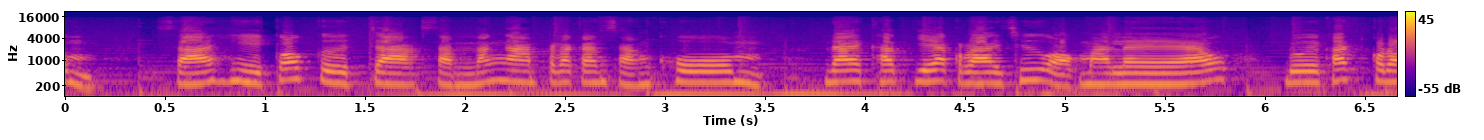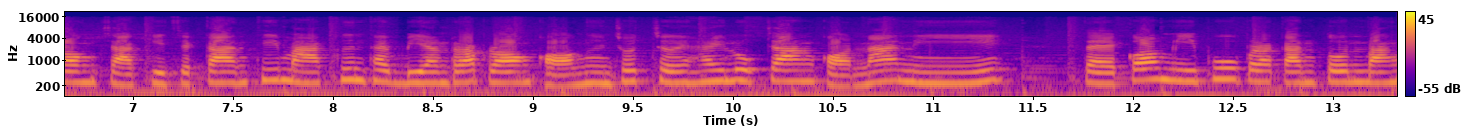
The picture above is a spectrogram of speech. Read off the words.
ม สาเหตุก็เกิดจากสำนักงงานประกันสังคม ได้คัดแยกรายชื่อออกมาแล้ว โดยคัดกรองจากกิจการที่มาขึ้นทะเบียนรับรองขอเงินชดเชยให้ลูกจ้างก่อนหน้านี้ แต่ก็มีผู้ประกันตนบาง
